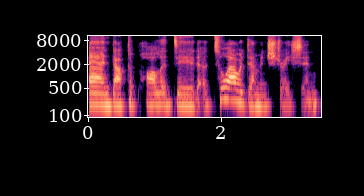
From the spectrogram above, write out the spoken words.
And Dr. Paula did a two hour demonstration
